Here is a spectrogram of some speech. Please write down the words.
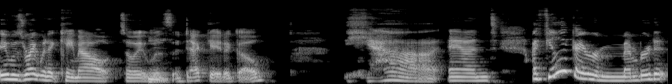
It was right when it came out, so it Hmm. was a decade ago. Yeah, and I feel like I remembered it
